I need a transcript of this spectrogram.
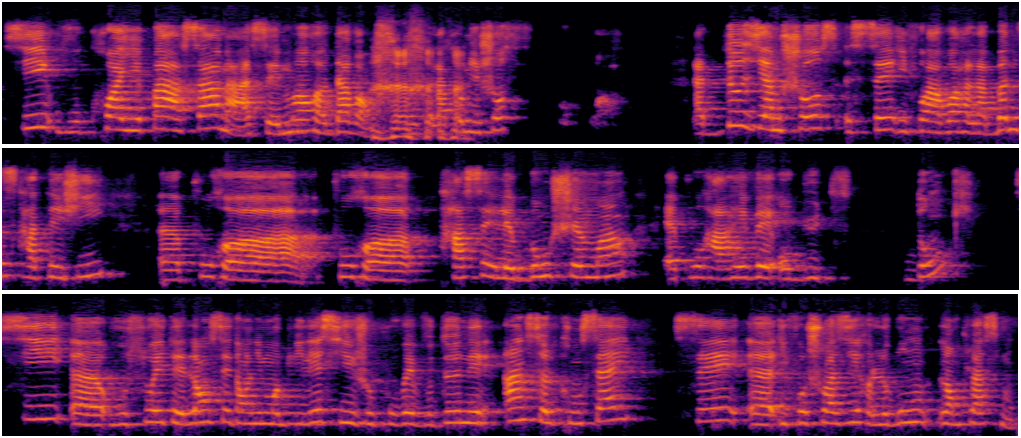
Si vous ne croyez pas à ça, bah, c'est mort d'avance. Donc, la première chose. La deuxième chose, c'est il faut avoir la bonne stratégie euh, pour, euh, pour euh, tracer les bons chemins et pour arriver au but. Donc, si vous souhaitez lancer dans l'immobilier, si je pouvais vous donner un seul conseil, c'est euh, il faut choisir le bon emplacement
